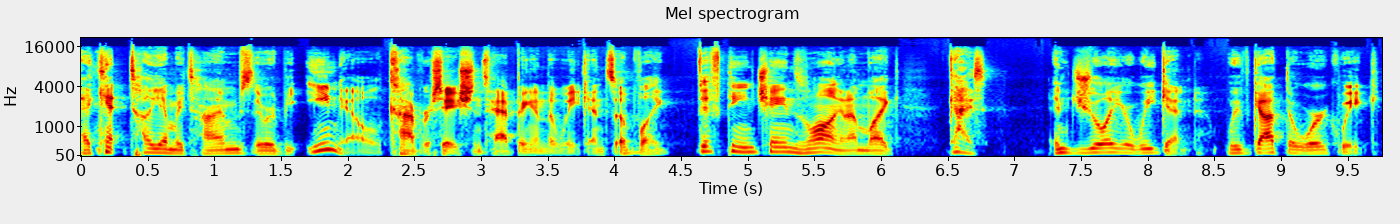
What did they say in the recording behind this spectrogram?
I can't tell you how many times there would be email conversations happening in the weekends of like 15 chains long. And I'm like, guys, enjoy your weekend. We've got the work week.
